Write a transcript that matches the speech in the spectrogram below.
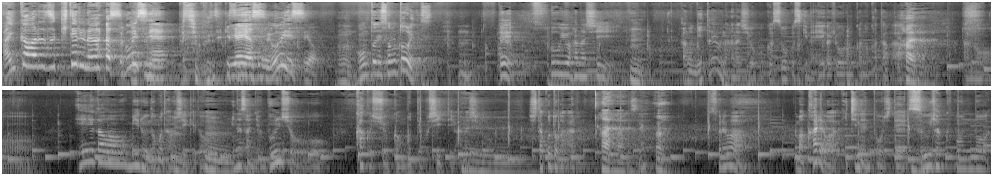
相変わらず来てるな。すごいですね。い。やいやすごいですよ。うん。本当にその通りです。うん、でそういう話うん。あの似たような話を僕はすごく好きな映画評論家の方が、はいはいはい。あの映画を見るのも楽しいけど、うん。うん皆さんには文章を書く習慣を持ってほしいっていう話うん。をしたことがあるんですね。うん。それはまあ彼は1年通して数百本の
